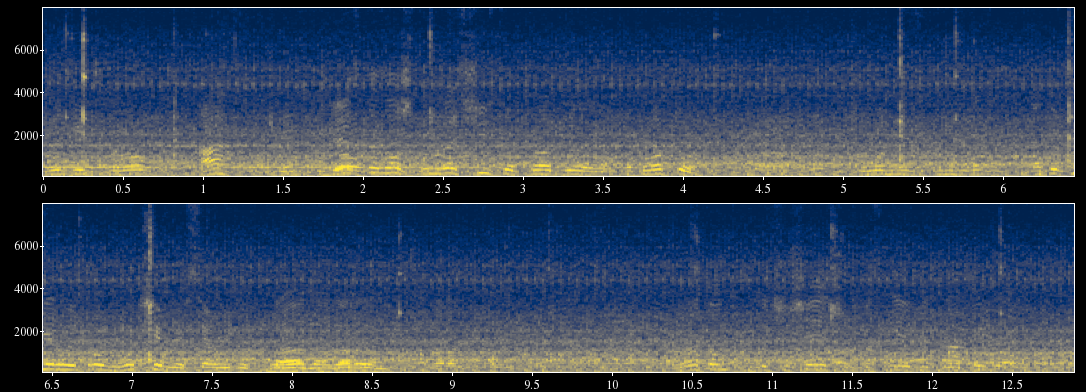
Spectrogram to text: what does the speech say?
Здесь сказал, а? Я сказал, что он расчистил под, под лото. Он не, а то первый пробы вообще для себя уйдут. Да, да, да. Вот он вычищает, чтобы поставить это лото.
